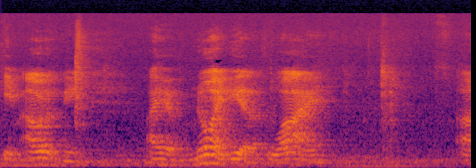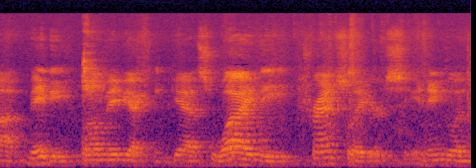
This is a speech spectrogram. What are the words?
came out of me. I have no idea why, uh, maybe, well, maybe I can guess, why the translators in England,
